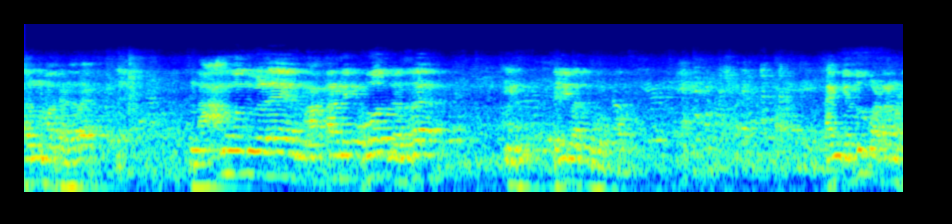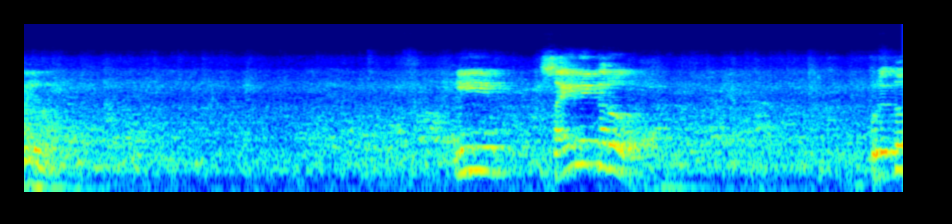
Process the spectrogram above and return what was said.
ಚಂದ ಮಾತಾಡ್ಯಾರ ನಾನು ಒಂದು ವೇಳೆ ಮಾತಾಡ್ಲಿಕ್ಕೆ ಹೋದ್ರೆ ತಲೆ ಬರ್ತು ಹೋಗ್ತಾರೆ ಹಂಗೆಂದೂ ಪಾಠ ಮಾಡಿಲ್ಲ ಈ ಸೈನಿಕರು ಕುರಿತು,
